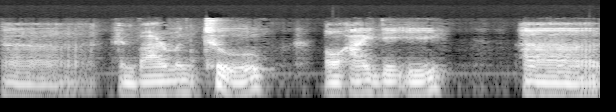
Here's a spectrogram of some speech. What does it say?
uh, environment tool or IDE uh,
